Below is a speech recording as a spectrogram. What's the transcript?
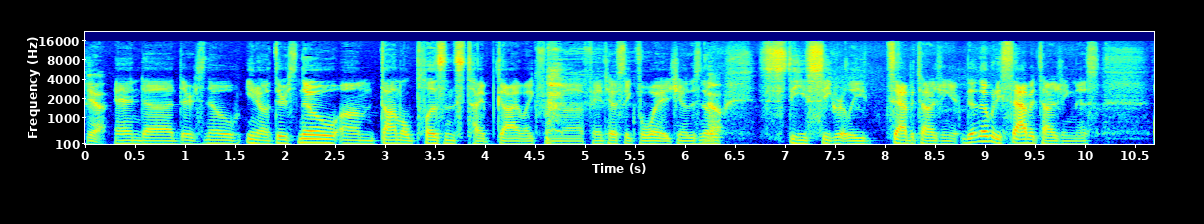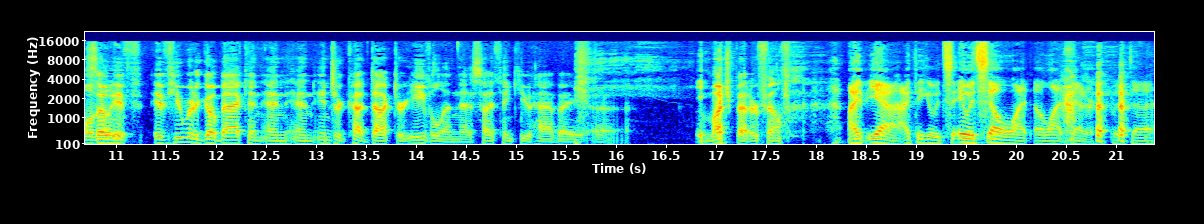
Yeah. And uh, there's no, you know, there's no um, Donald Pleasence type guy like from uh, Fantastic Voyage. You know, there's no, no. he's secretly sabotaging it. Nobody's sabotaging this. Although so, if if you were to go back and, and, and intercut Doctor Evil in this, I think you have a a much better film. I yeah, I think it would it would sell a lot a lot better. But uh,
